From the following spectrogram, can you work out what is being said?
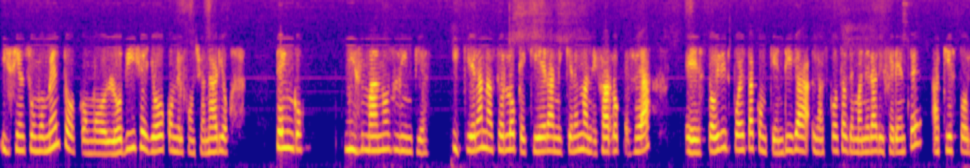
Y si en su momento, como lo dije yo con el funcionario, tengo mis manos limpias y quieran hacer lo que quieran y quieren manejar lo que sea, estoy dispuesta con quien diga las cosas de manera diferente, aquí estoy,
